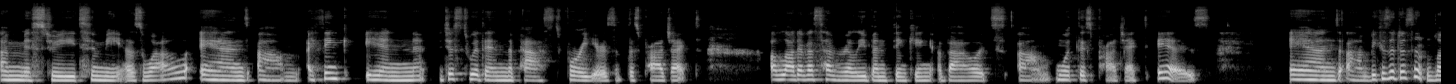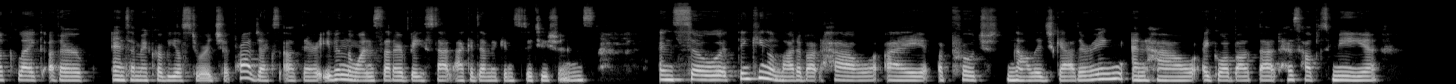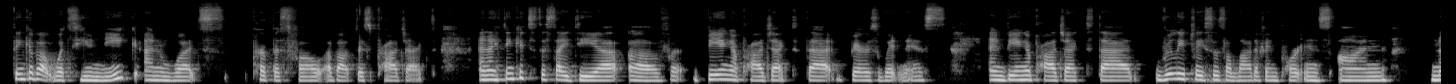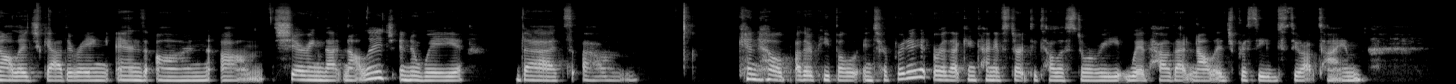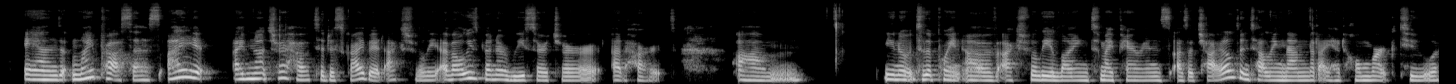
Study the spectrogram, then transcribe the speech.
a mystery to me as well. And um, I think in just within the past four years of this project, a lot of us have really been thinking about um, what this project is. And um, because it doesn't look like other antimicrobial stewardship projects out there, even the ones that are based at academic institutions. And so, thinking a lot about how I approach knowledge gathering and how I go about that has helped me think about what's unique and what's purposeful about this project. And I think it's this idea of being a project that bears witness and being a project that really places a lot of importance on knowledge gathering and on um, sharing that knowledge in a way that um, can help other people interpret it or that can kind of start to tell a story with how that knowledge proceeds throughout time. And my process, I I'm not sure how to describe it actually. I've always been a researcher at heart. Um, you know, to the point of actually lying to my parents as a child and telling them that I had homework to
